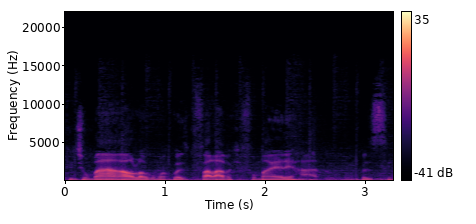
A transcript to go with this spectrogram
Que tinha uma aula, alguma coisa que falava que fumar era errado, alguma coisa assim.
